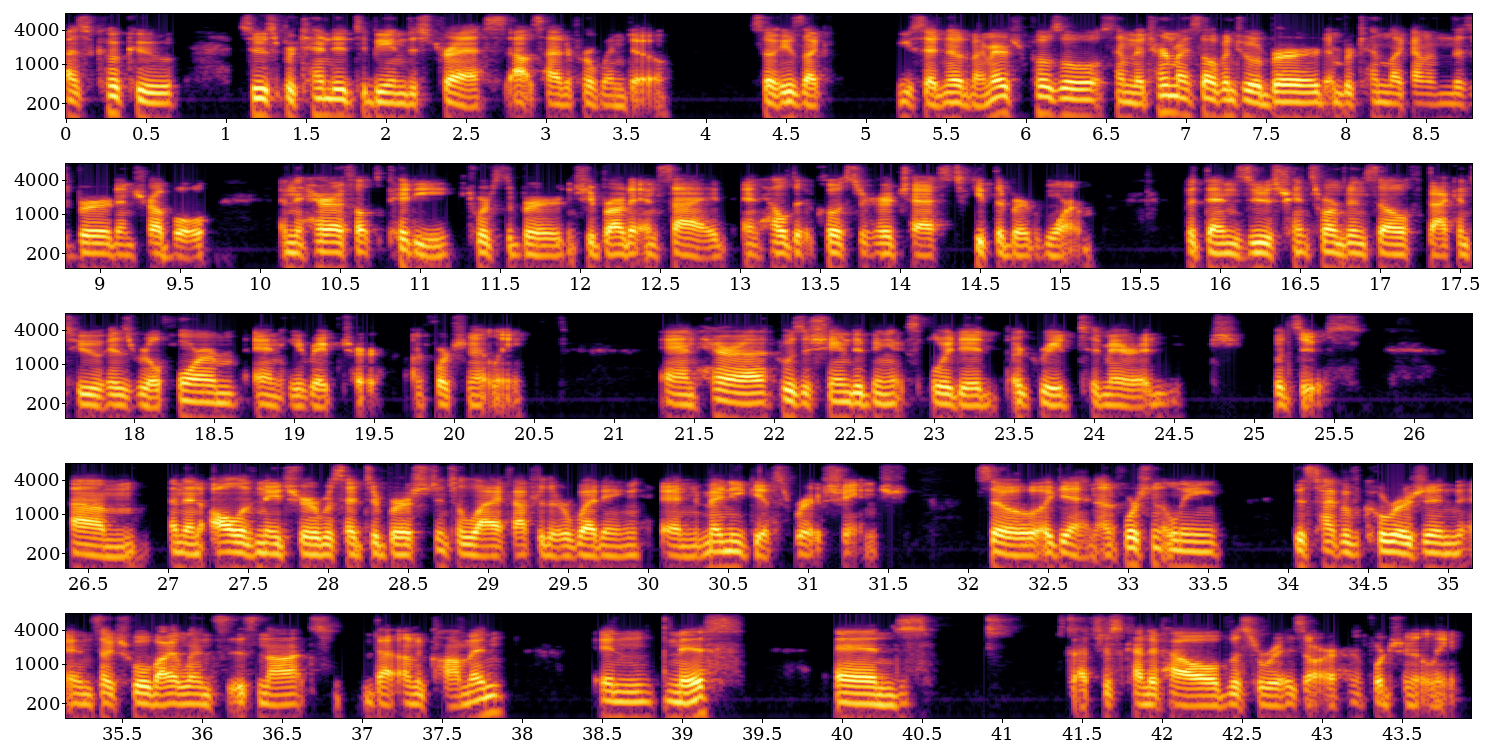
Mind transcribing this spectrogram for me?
As a cuckoo, Zeus pretended to be in distress outside of her window. So he's like, you said no to my marriage proposal, so I'm going to turn myself into a bird and pretend like I'm this bird in trouble. And the Hera felt pity towards the bird, and she brought it inside and held it close to her chest to keep the bird warm. but then Zeus transformed himself back into his real form and he raped her, unfortunately. And Hera, who was ashamed of being exploited, agreed to marriage with Zeus. Um, and then all of nature was said to burst into life after their wedding, and many gifts were exchanged. So, again, unfortunately, this type of coercion and sexual violence is not that uncommon in myth. And that's just kind of how the stories are, unfortunately.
